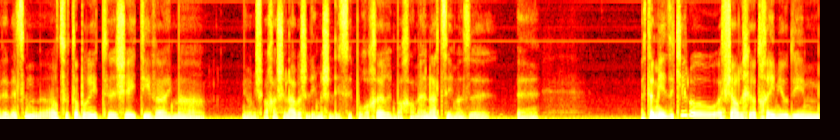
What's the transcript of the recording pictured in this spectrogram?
ובעצם ארצות הברית, אה, שהיטיבה עם, ה... עם המשפחה של אבא שלי, אמא שלי סיפור אחר, היא ברחה מהנאצים, אז... אה, אה, ותמיד זה כאילו אפשר לחיות חיים יהודיים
